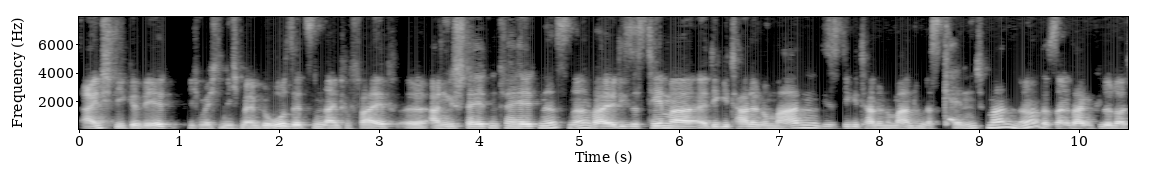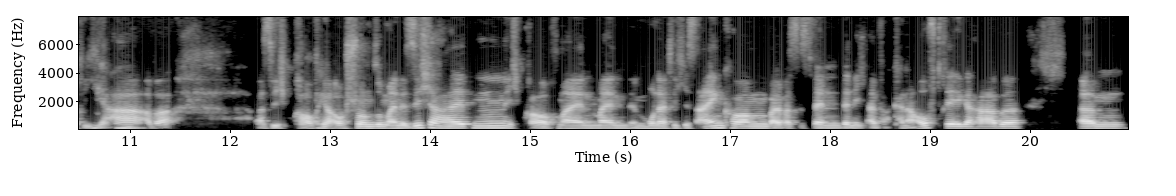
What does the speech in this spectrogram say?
Einstieg gewählt. Ich möchte nicht mehr im Büro sitzen, 9 to 5, äh, Angestelltenverhältnis, ne? weil dieses Thema äh, digitale Nomaden, dieses digitale Nomadentum, das kennt man. Ne? Das sagen viele Leute, ja, aber also ich brauche ja auch schon so meine Sicherheiten, ich brauche mein, mein monatliches Einkommen, weil was ist, wenn, wenn ich einfach keine Aufträge habe? Ähm,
